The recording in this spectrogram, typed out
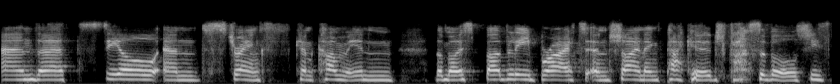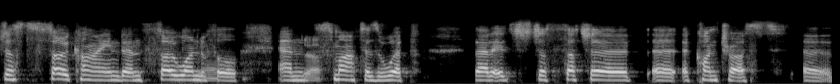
and that steel and strength can come in the most bubbly, bright, and shining package possible. She's just so kind and so wonderful yeah. and yeah. smart as a whip that it's just such a, a, a contrast uh,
